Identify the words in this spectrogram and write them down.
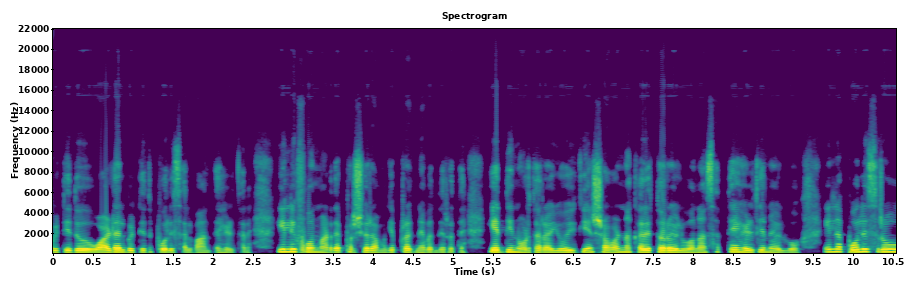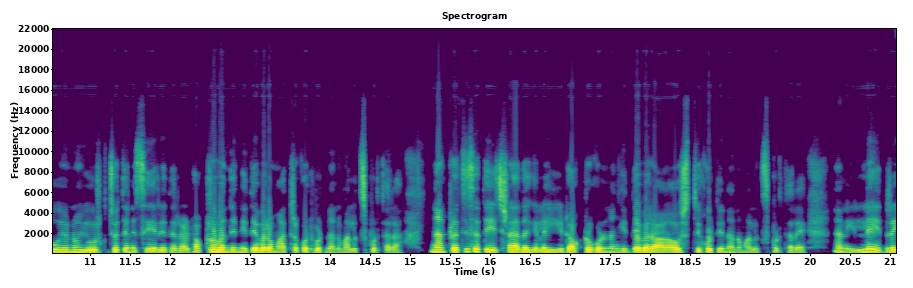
ಬಿಟ್ಟಿದ್ದು, ವಾರ್ಡಲ್ಲಿ ಬಿಟ್ಟಿದ್ದು ಪೊಲೀಸ್ ಅಲ್ವಾ ಅಂತ ಹೇಳ್ತಾರೆ. ಇಲ್ಲಿ ಫೋನ್ ಮಾಡಿದ್ರೆ ಪರಶುರಾಮ್ಗೆ ಪ್ರಜ್ಞೆ ಬಂದಿರುತ್ತೆ. ಎದ್ದಿ ನೋಡ್ತಾರ, ಅಯ್ಯೋ, ಈಗೇನ್ ಶ್ರವಣ್ನ ಕರೀತಾರೋ ಇಲ್ವೋ, ನಾ ಸತ್ಯ ಹೇಳ್ತೀನೋ ಇಲ್ವೋ? ಇಲ್ಲ, ಪೊಲೀಸರು ಇವನು ಇವ್ರ ಜೊತೆನೆ ಸೇರಿದಾರ? ಡಾಕ್ಟರ್ ಬಂದು ನಿದ್ದೆ ಬರೋ ಮಾತ್ರ ಕೊಟ್ಬಿಟ್ಟು ನಾನು ಮಲಗಿಸ್ಬಿಡ್ತಾರ? ನಾನ್ ಪ್ರತಿ ಸತಿ ಎಚ್ಚರ ಆದಾಗೆಲ್ಲ ಈ ಡಾಕ್ಟರ್ಗಳು ನಂಗೆ ಇದ್ದೇ ಬರೋ ಔಷಧಿ ಕೊಟ್ಟು ನಾನು ಮಲಗಿಸ್ಬಿಡ್ತಾರೆ. ನಾನು ಇಲ್ಲೇ ಇದ್ರೆ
